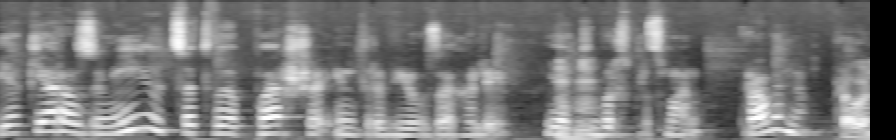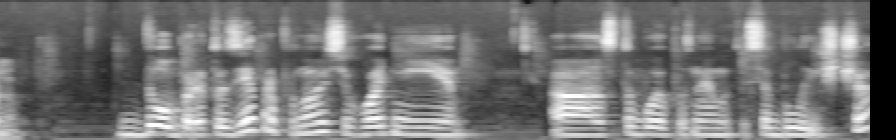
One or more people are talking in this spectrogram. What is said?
Як я розумію, це твоє перше інтерв'ю взагалі як Мгм. кіберспортсмен. Правильно? Правильно. Добре, тоді я пропоную сьогодні а, з тобою познайомитися ближче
